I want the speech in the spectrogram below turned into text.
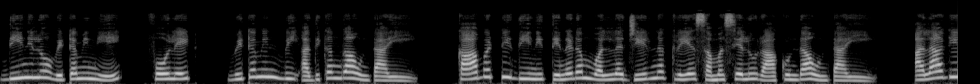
దీనిలో vitamin A folate vitamin B అధికంగా ఉంటాయి. కాబట్టి దీని తినడం వల్ల జీర్ణక్రియ సమస్యలు రాకుండా ఉంటాయి. అలాగే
